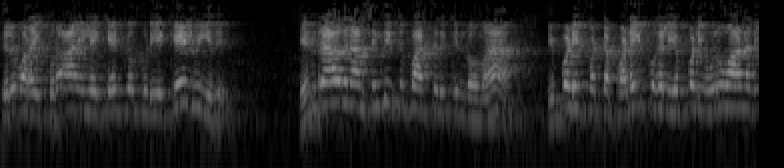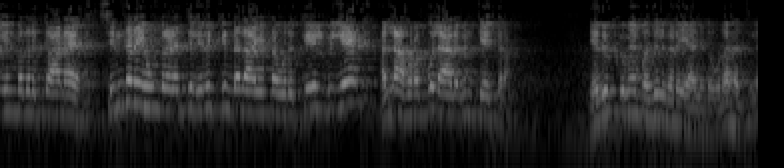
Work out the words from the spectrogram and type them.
திருமறை குரானிலே கேட்கக்கூடிய கேள்வி இது. என்றாவது நாம் சிந்தித்து பார்த்திருக்கின்றோமா? இப்படிப்பட்ட படைப்புகள் எப்படி உருவானது என்பதற்கான சிந்தனை உங்களிடத்தில் இருக்கின்றதா என்ற ஒரு கேள்வியே அல்லாஹ் ரபுல் ஆலமின் கேட்கிறான். எதுக்குமே பதில் கிடையாது இந்த உலகத்துல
